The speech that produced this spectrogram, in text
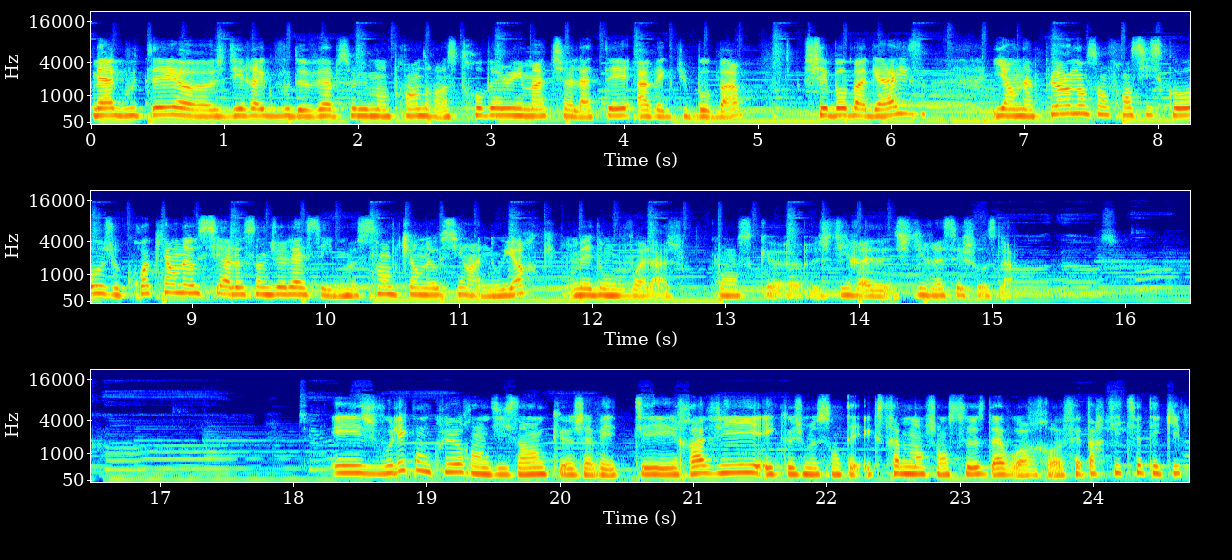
mais à goûter, euh, je dirais que vous devez absolument prendre un strawberry matcha latte avec du boba chez Boba Guys. Il y en a plein dans San Francisco, je crois qu'il y en a aussi à Los Angeles et il me semble qu'il y en a aussi à New York. Mais donc voilà, pense que je dirais, je dirais ces choses-là. Et je voulais conclure en disant que j'avais été ravie et que je me sentais extrêmement chanceuse d'avoir euh, fait partie de cette équipe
